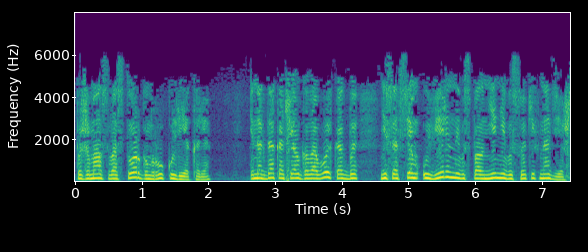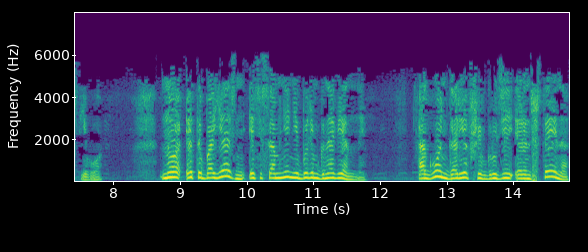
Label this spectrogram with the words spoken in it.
пожимал с восторгом руку лекаря. Иногда качал головой, как бы не совсем уверенный в исполнении высоких надежд его. Но эта боязнь, эти сомнения были мгновенны. Огонь, горевший в груди Эренштейна,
